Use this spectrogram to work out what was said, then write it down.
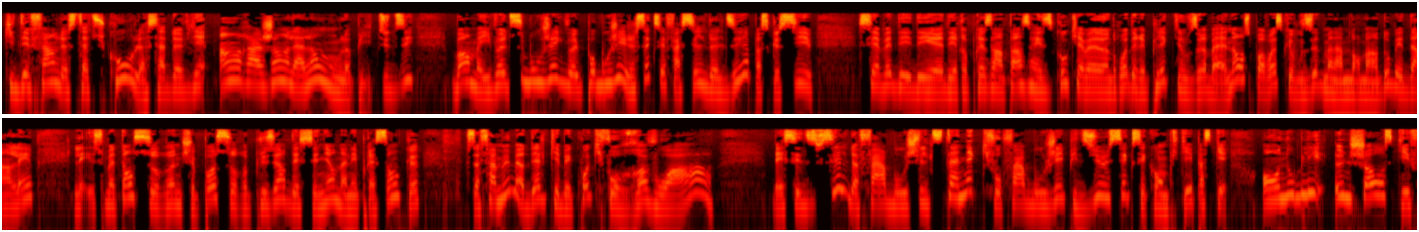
qui défend le statu quo, là, ça devient enrageant à la longue. Là. Puis tu dis, bon, mais ils veulent-tu bouger, ils veulent pas bouger? Je sais que c'est facile de le dire parce que si s'il y avait des, des, des, représentants syndicaux qui avaient un droit de réplique, ils nous diraient, ben non, c'est pas vrai ce que vous dites, Madame Normando. Mais dans les, les mettons sur une, je sais pas, sur plusieurs décennies, on a l'impression que ce fameux modèle québécois qu'il faut revoir, ben c'est difficile de faire bouger. C'est le Titanic qu'il faut faire bouger, puis Dieu sait que c'est compliqué parce qu'on oublie une chose qui est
